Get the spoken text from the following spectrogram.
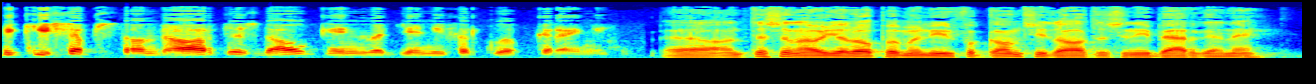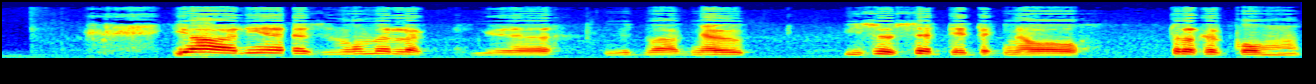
bietjie substandaard is dalk en wat jy nie verkoop kry nie. Ja, intussen hou julle op 'n manier vakansie daar tussen die berge, né? Ja, nee, dit is wonderlik. Jy weet wat nou hierso sit het ek nou al teruggekom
